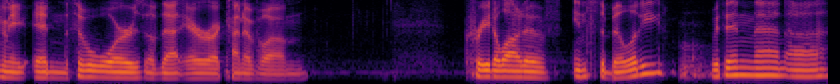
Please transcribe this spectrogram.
I mean and the civil wars of that era kind of um, create a lot of instability within that uh,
